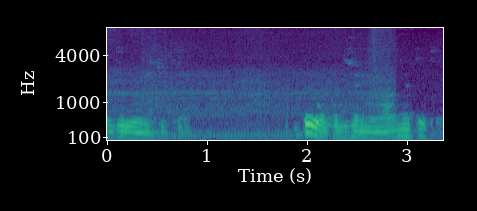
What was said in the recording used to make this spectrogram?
Gdzie jeździ teraz? Było podziemne, ale nie tutaj.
